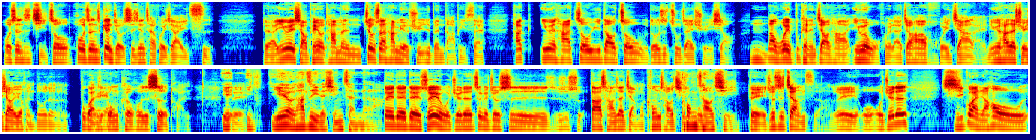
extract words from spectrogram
或甚至几周，或甚至更久时间才回家一次。对啊，因为小朋友他们就算他没有去日本打比赛，他因为他周一到周五都是住在学校。嗯，那我也不可能叫他，因为我回来叫他回家来，因为他在学校有很多的，不管是功课或是社团，也也也有他自己的行程的啦。对对对，所以我觉得这个就是，就是大家常常在讲嘛，空巢期。空巢期，对，就是这样子啊。所以我我觉得习惯，然后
